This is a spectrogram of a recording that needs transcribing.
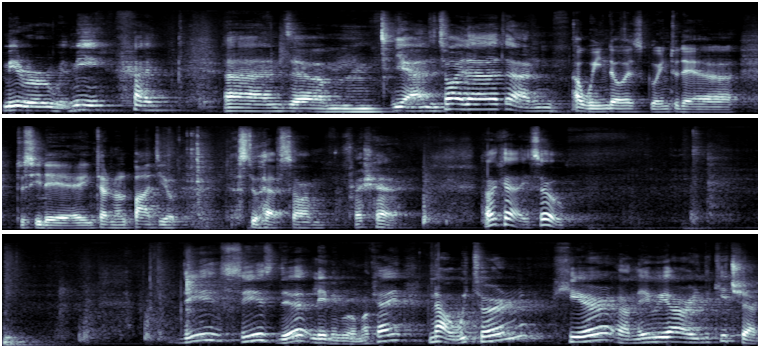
mirror with me. And um, yeah, and the toilet and a window is going to the to see the internal patio, just to have some fresh air. Okay, so this is the living room. Okay, now we turn here and we are in the kitchen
